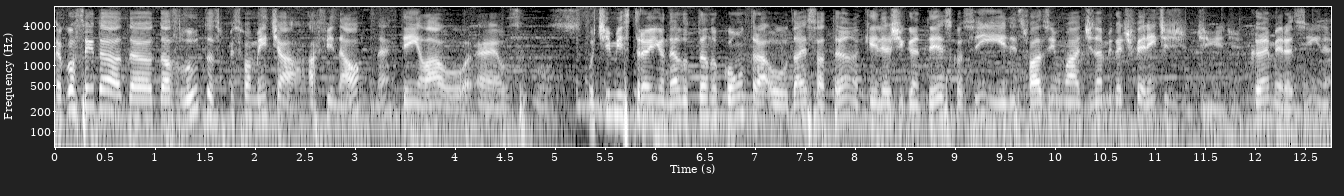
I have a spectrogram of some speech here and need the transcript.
Eu gostei da- da- das lutas, principalmente a, a final, né? Tem lá o, é, os- o time estranho, né? Lutando contra o Dai Satan, que ele é gigantesco, assim, e eles fazem uma dinâmica diferente de, de- de câmera, assim, né?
